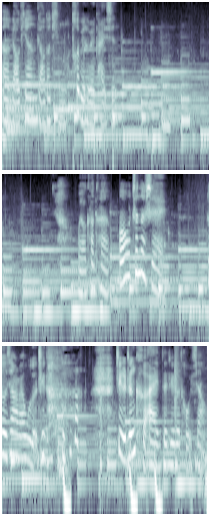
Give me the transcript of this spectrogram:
嗯聊天聊得挺特别特别开心。我要看看哦，真的是哎，六千二百五的这个 这个真可爱的这个头像，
